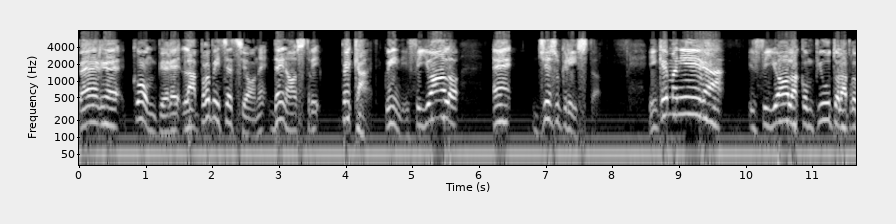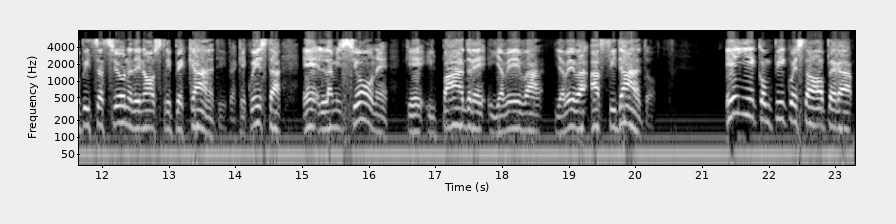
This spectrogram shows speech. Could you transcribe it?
per compiere la propiziazione dei nostri peccati. Quindi il figliolo è Gesù Cristo. In che maniera il figliolo ha compiuto la propiziazione dei nostri peccati? Perché questa è la missione che il Padre gli aveva, gli aveva affidato. Egli compì questa opera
